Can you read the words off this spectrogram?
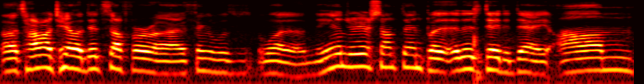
Uh, Tyrod Taylor did suffer, uh, I think it was what a knee injury or something, but it is day to day. Um,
